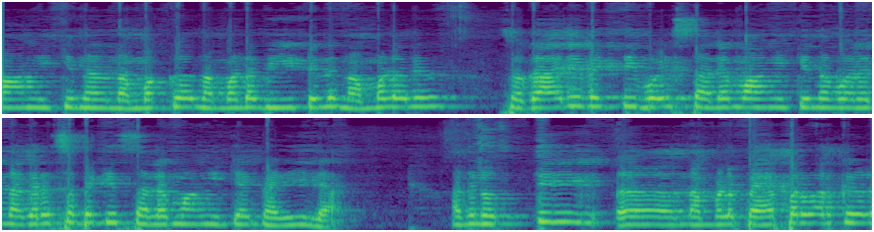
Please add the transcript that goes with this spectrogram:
വാങ്ങിക്കുന്നത് നമുക്ക് നമ്മുടെ വീട്ടിൽ നമ്മളൊരു സ്വകാര്യ വ്യക്തി പോയി സ്ഥലം വാങ്ങിക്കുന്ന പോലെ നഗരസഭയ്ക്ക് സ്ഥലം വാങ്ങിക്കാൻ കഴിയില്ല. അതിലൊത്തിരി നമ്മൾ പേപ്പർ വർക്കുകൾ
